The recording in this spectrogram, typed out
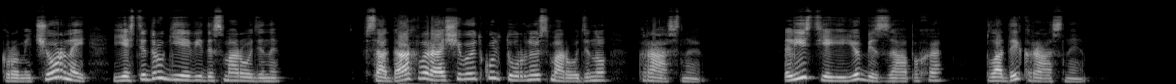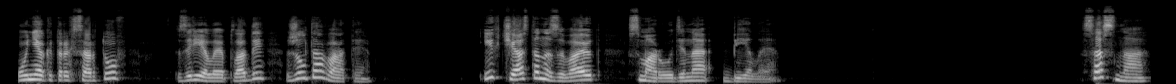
Кроме черной, есть и другие виды смородины. В садах выращивают культурную смородину красную. Листья ее без запаха, плоды красные. У некоторых сортов зрелые плоды желтоватые. Их часто называют смородина белая. Сосна.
